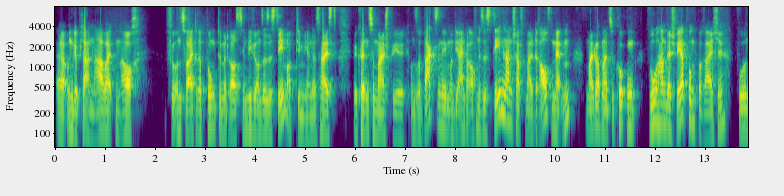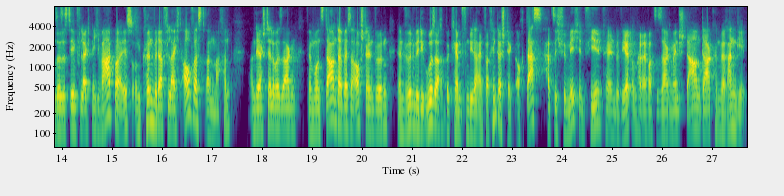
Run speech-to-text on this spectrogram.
äh, ungeplanten Arbeiten auch für uns weitere Punkte mit rausziehen, wie wir unser System optimieren. Das heißt, wir können zum Beispiel unsere Bugs nehmen und die einfach auf eine Systemlandschaft mal drauf mappen, um einfach mal zu gucken, wo haben wir Schwerpunktbereiche, wo unser System vielleicht nicht wartbar ist und können wir da vielleicht auch was dran machen, an der Stelle wir sagen, wenn wir uns da und da besser aufstellen würden, dann würden wir die Ursache bekämpfen, die da einfach hintersteckt. Auch das hat sich für mich in vielen Fällen bewährt, um halt einfach zu sagen, Mensch, da und da können wir rangehen.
